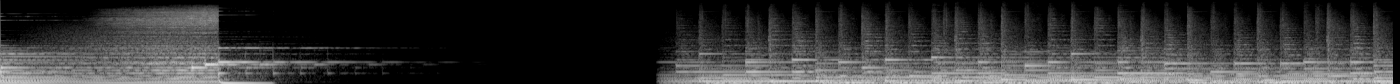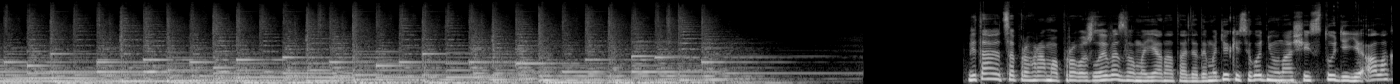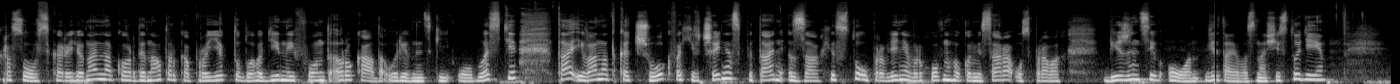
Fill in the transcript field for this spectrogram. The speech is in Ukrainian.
Thank you. Вітаю, це програма про важливе. З вами я Наталя Демадюк. І сьогодні у нашій студії Алла Красовська, регіональна координаторка проєкту Благодійний фонд Рокада у Рівненській області, та Івана Ткачук, фахівчиня з питань захисту управління Верховного комісара у справах біженців ООН. Вітаю вас в нашій студії.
